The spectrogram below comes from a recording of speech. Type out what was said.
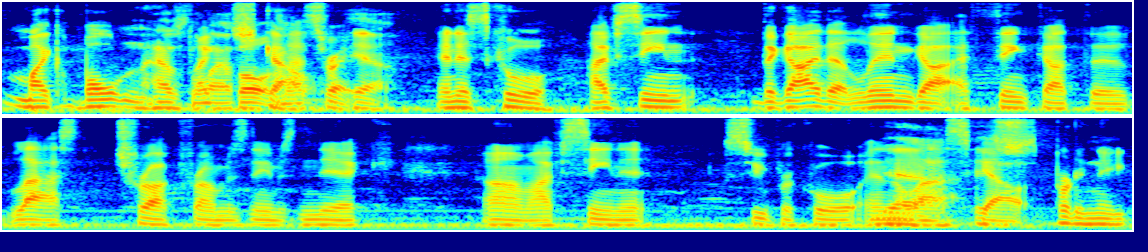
Mike Bolton has the Mike last Bolton, Scout. that's right. Yeah. and it's cool. I've seen the guy that Lynn got. I think got the last truck from. His name is Nick. Um, I've seen it. Super cool. And yeah, the last It's Scout. pretty neat.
